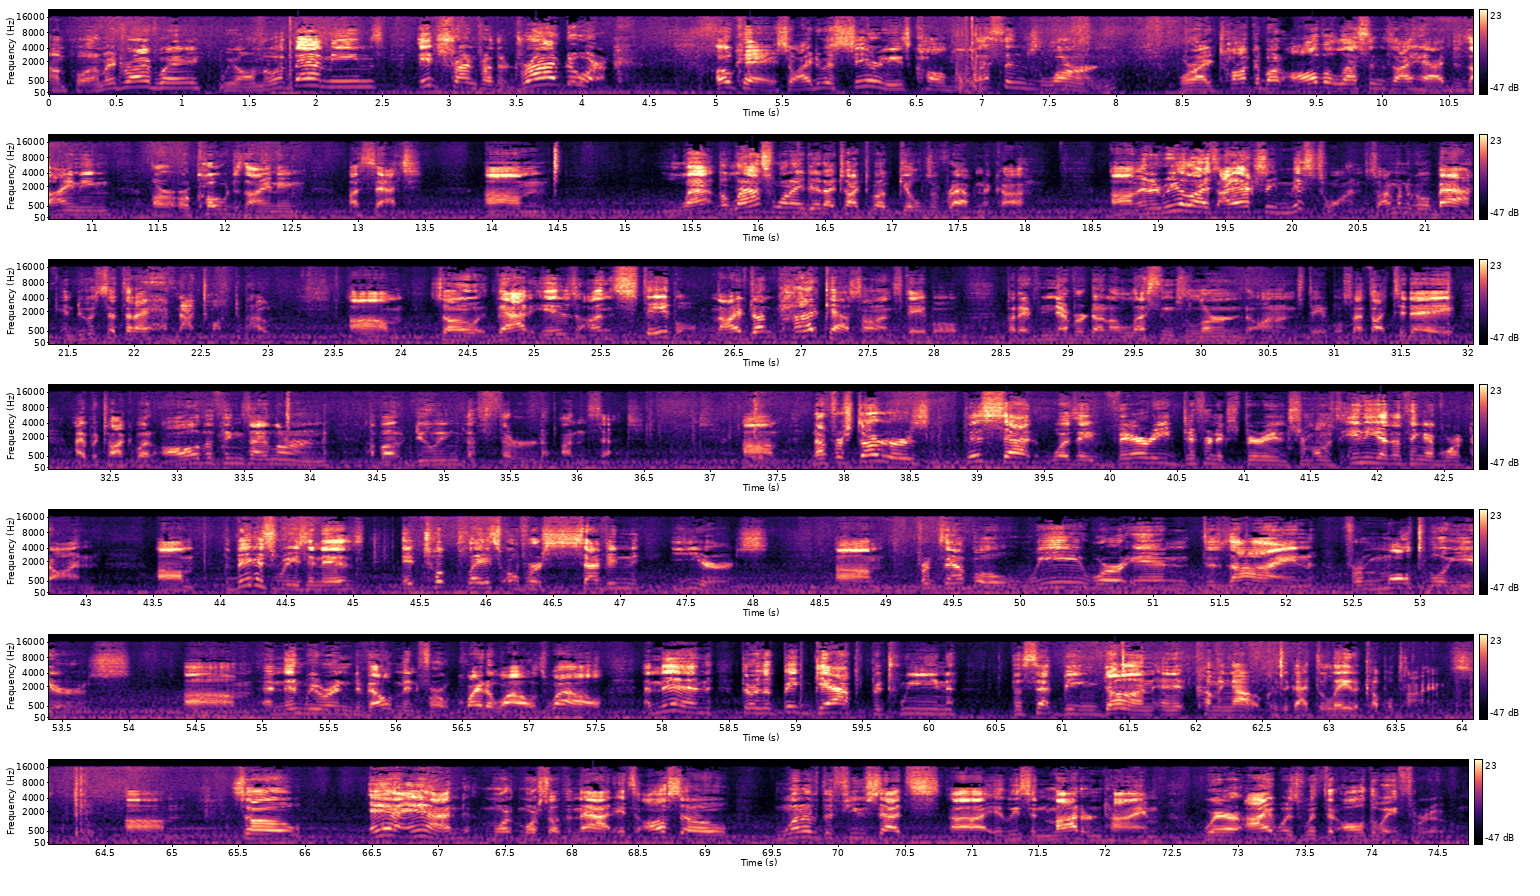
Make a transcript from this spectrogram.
I'm pulling on my driveway. We all know what that means. It's time for the drive to work. Okay, so I do a series called Lessons Learned, where I talk about all the lessons I had designing or, or co-designing a set. Um, la- the last one I did, I talked about Guilds of Ravnica, um, and I realized I actually missed one. So I'm going to go back and do a set that I have not talked about. Um, so that is unstable. Now I've done podcasts on unstable, but I've never done a lessons learned on unstable. So I thought today I would talk about all the things I learned about doing the third unset. Um, now, for starters, this set was a very different experience from almost any other thing I've worked on. Um, the biggest reason is it took place over seven years. Um, for example, we were in design for multiple years. Um, and then we were in development for quite a while as well. And then there was a big gap between the set being done and it coming out because it got delayed a couple times. Um, so, and, and, more, more so than that, it's also one of the few sets, uh, at least in modern time, where I was with it all the way through.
